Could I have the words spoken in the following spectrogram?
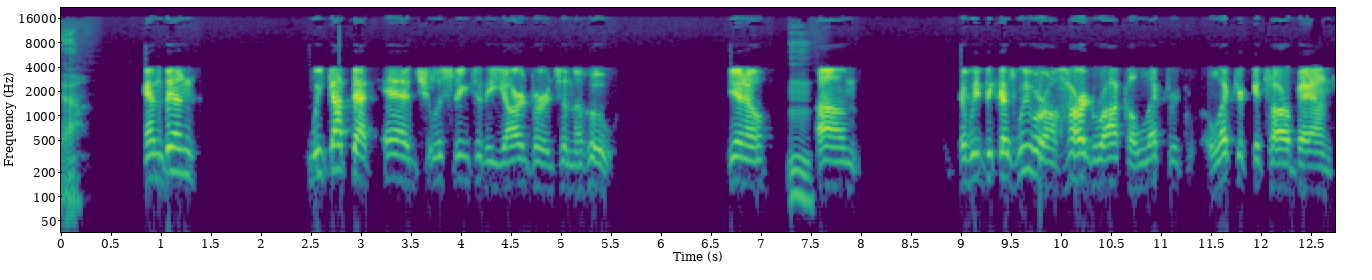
yeah, And then we got that edge listening to the Yardbirds and the Who, you know, mm, um, we because we were a hard rock electric electric guitar band,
